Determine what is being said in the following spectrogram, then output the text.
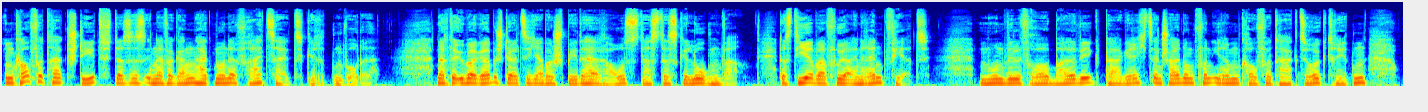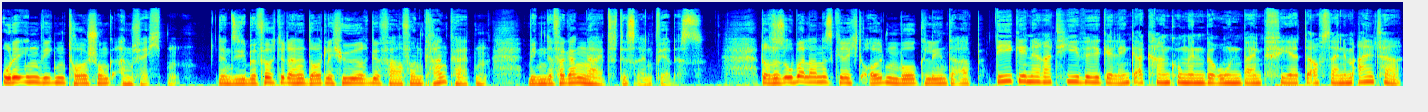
Im Kaufvertrag steht, dass es in der Vergangenheit nur in der Freizeit geritten wurde. Nach der Übergabe stellt sich aber später heraus, dass das gelogen war. Das Tier war früher ein Rennpferd. Nun will Frau Ballweg per Gerichtsentscheidung von ihrem Kaufvertrag zurücktreten oder ihn wegen Täuschung anfechten. Denn sie befürchtet eine deutlich höhere Gefahr von Krankheiten wegen der Vergangenheit des Rennpferdes. Doch das Oberlandesgericht Oldenburg lehnte ab. Degenerative Gelenkerkrankungen beruhen beim Pferd auf seinem Alter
